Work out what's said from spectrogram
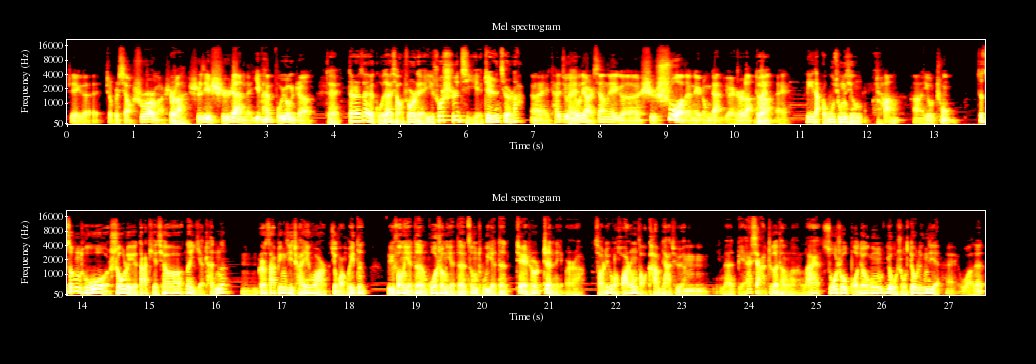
这个这不是小说嘛，是吧？实际实战的一般不用这，对，但是在古代小说里，一说十戟，这人劲儿大，哎，他就有点像那个使硕的那种感觉似的，对。啊哎，力大无穷型。长啊又冲，这曾涂手里大铁枪那也沉呢，嗯，哥仨兵器缠一块儿就往回蹬。吕方也瞪，郭胜也瞪，曾涂也瞪。这时候镇里边啊，小李广、华容早看不下去了，嗯，你们别瞎折腾了，来，左手保雕弓，右手雕翎箭。哎，我的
